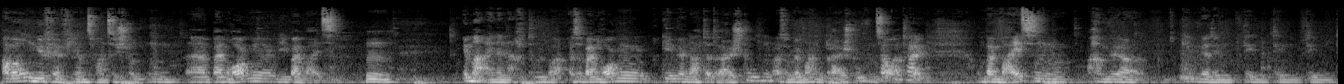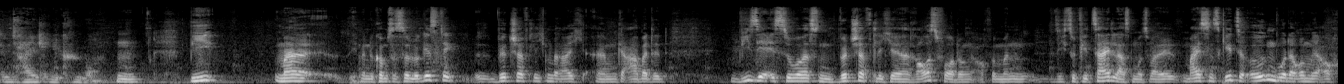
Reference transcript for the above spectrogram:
aber ungefähr 24 Stunden äh, beim Roggen wie beim Weizen. Hm. Immer eine Nacht drüber. Also beim Roggen gehen wir nach der drei Stufen, also wir machen drei Stufen Sauerteig und beim Weizen haben wir, geben wir den, den, den, den, den Teig in die Kühlung. Hm. Wie mal, ich meine, du kommst aus der Logistik, wirtschaftlichen Bereich ähm, gearbeitet. Wie sehr ist sowas eine wirtschaftliche Herausforderung, auch wenn man sich so viel Zeit lassen muss? Weil meistens geht es ja irgendwo darum, ja auch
